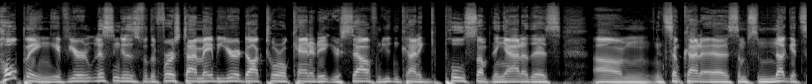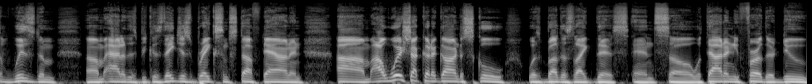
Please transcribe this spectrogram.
hoping if you're listening to this for the first time, maybe you're a doctoral candidate yourself, and you can kind of pull something out of this, um, and some kind of uh, some some nuggets of wisdom um, out of this because they just break some stuff down. And um, I wish I could have gone to school with brothers like this. And so, without any further ado,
